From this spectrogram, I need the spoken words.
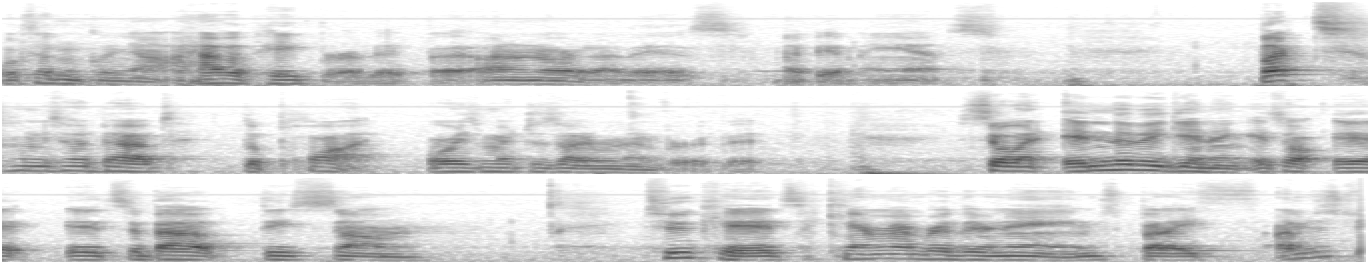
Well, technically not. I have a paper of it, but I don't know where that is. Might be at my aunt's. But let me talk about the plot, or as much as I remember of it. So in, in the beginning, it's all, it, it's about these um two kids. I can't remember their names, but I I'm just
